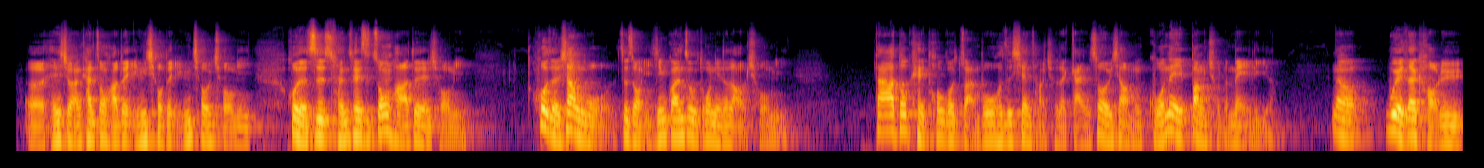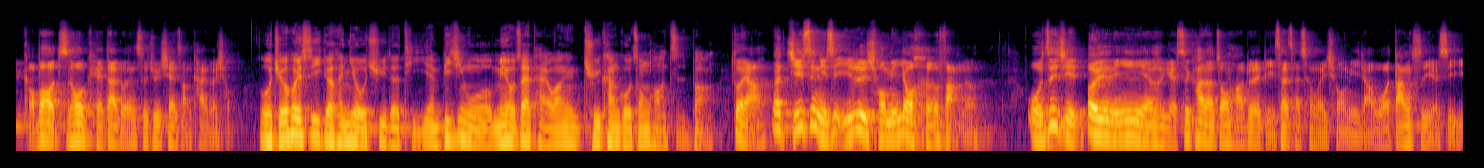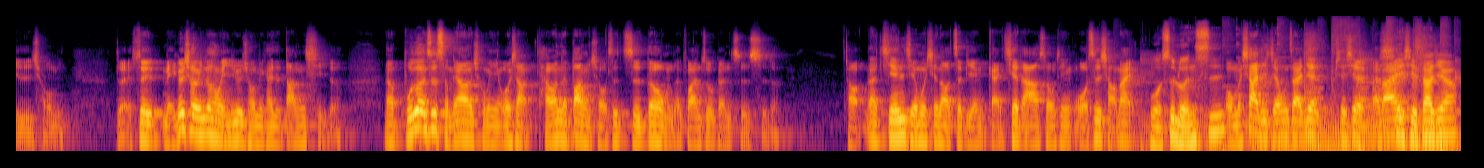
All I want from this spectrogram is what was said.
呃很喜欢看中华队赢球的赢球球迷，或者是纯粹是中华队的球迷，或者像我这种已经关注多年的老球迷，大家都可以透过转播或是现场球赛感受一下我们国内棒球的魅力啊。那我也在考虑，搞不好之后可以带伦斯去现场看个球。我觉得会是一个很有趣的体验，毕竟我没有在台湾去看过中华职棒。对啊，那即使你是一日球迷又何妨呢？我自己二零零一年也是看了中华队的比赛才成为球迷的，我当时也是一日球迷，对，所以每个球迷都从一日球迷开始当起的。那不论是什么样的球迷，我想台湾的棒球是值得我们的关注跟支持的。好，那今天节目先到这边，感谢大家收听，我是小麦，我是伦斯，我们下期节目再见，谢谢，拜拜，谢谢大家。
